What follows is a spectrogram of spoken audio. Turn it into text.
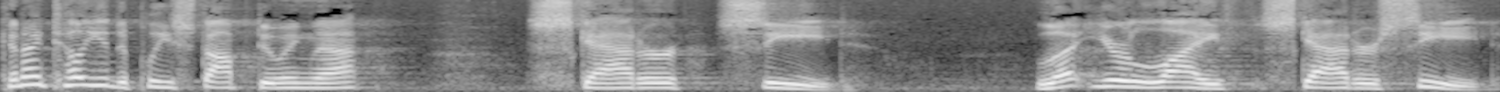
Can I tell you to please stop doing that? Scatter seed. Let your life scatter seed.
